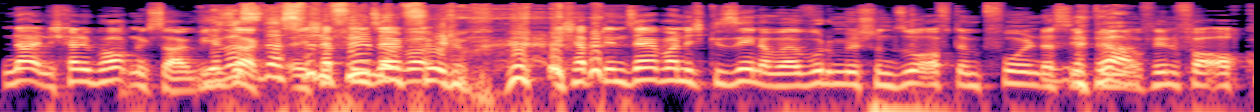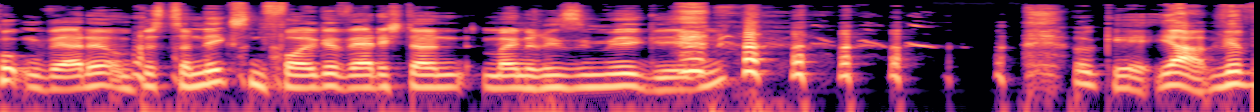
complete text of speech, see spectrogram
nein, ich kann überhaupt nichts sagen. Wie ja, gesagt, ich habe den selber, Filmempfehlung? ich habe den selber nicht gesehen, aber er wurde mir schon so oft empfohlen, dass ich Ja. den auf jeden Fall auch gucken werde. Und bis zur nächsten Folge werde ich dann mein Resümee geben. okay, ja, wir,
